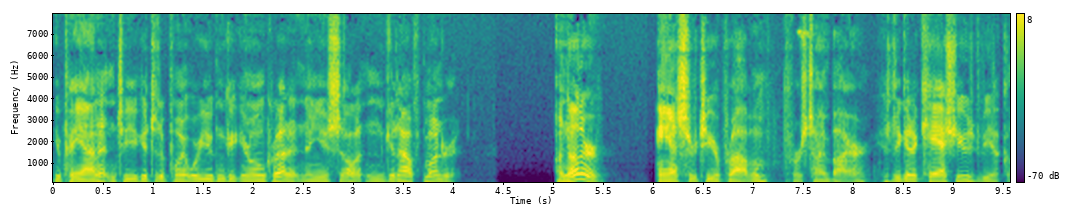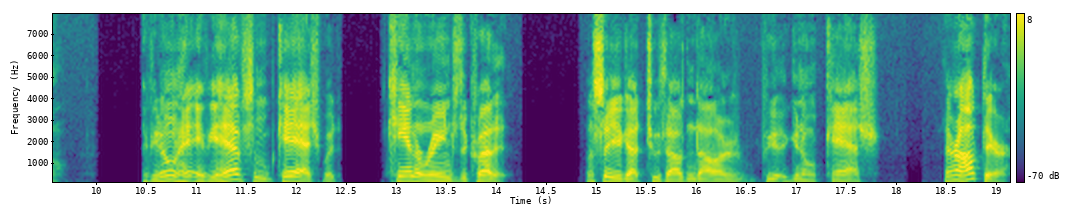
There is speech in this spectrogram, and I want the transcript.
you pay on it until you get to the point where you can get your own credit, and then you sell it and get out from under it. Another answer to your problem, first time buyer, is to get a cash used vehicle. If you don't ha- if you have some cash but can't arrange the credit, let's say you got $2,000 you know cash, they're out there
